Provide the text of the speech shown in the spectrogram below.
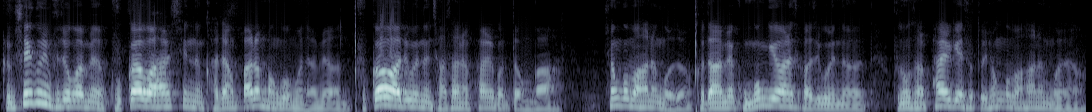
그럼 세금이 부족하면 국가가 할 수 있는 가장 빠른 방법은 뭐냐면 국가가 가지고 있는 자산을 팔건던가 현금화 하는 거죠. 그 다음에 공공기관에서 가지고 있는 부동산을 팔게 해서 또 현금화 하는 거예요.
